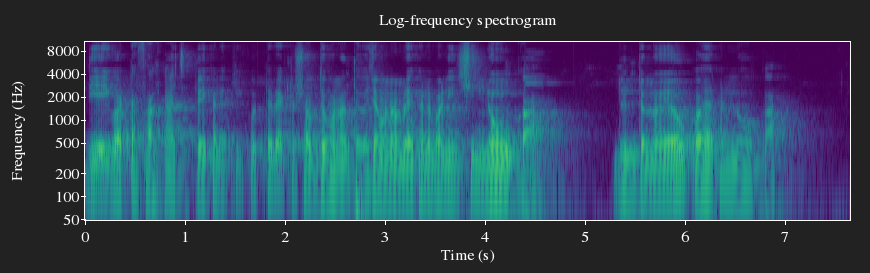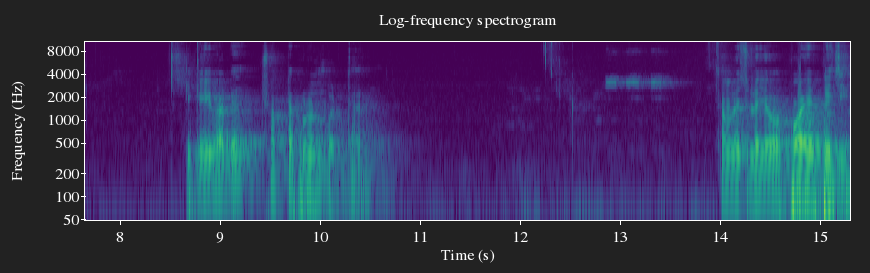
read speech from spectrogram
দিয়ে এই ঘরটা ফাঁকা আছে। তো এখানে কি করতে হবে? একটা শব্দ বানাতে হবে। যেমন আমরা এখানে বানিয়েছি নৌকা। দন্তনয়ও কয়াকার নৌকা। ঠিক এইভাবে ছকটা পূরণ করতে হবে। আমরা চলে যাব পরের পেজে।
